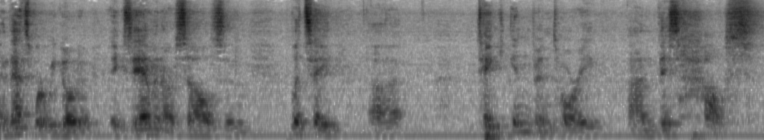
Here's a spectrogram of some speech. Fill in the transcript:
And that's where we go to examine ourselves and, let's say, uh, take inventory on this house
